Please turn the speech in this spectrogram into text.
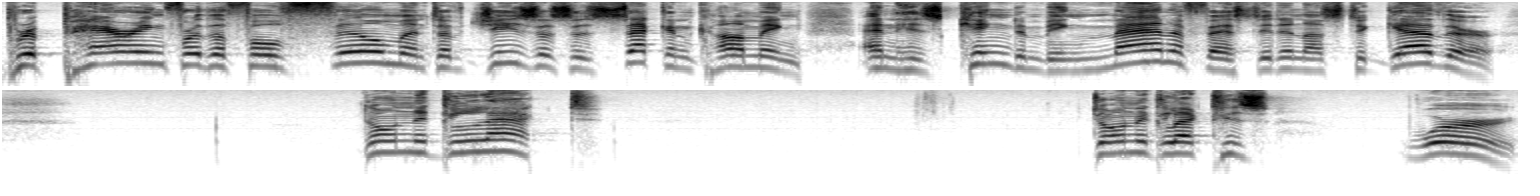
preparing for the fulfillment of Jesus' second coming and his kingdom being manifested in us together. Don't neglect. Don't neglect his word.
